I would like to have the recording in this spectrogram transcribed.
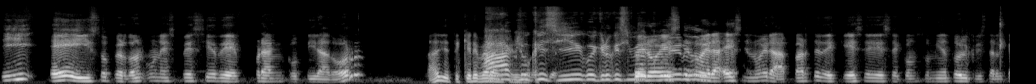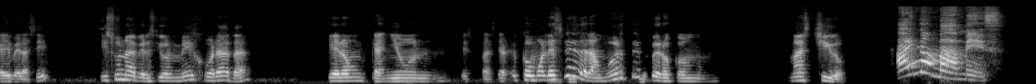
Y e hizo, perdón, una especie de francotirador. Nadie te quiere ver. ah creo que sí, güey, creo que sí me Pero ese no era, ese no era. Aparte de que ese se consumía todo el cristal Kyber así, hizo una versión mejorada que era un cañón espacial, como la estrella de la muerte, pero con más chido. ¡No mames!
